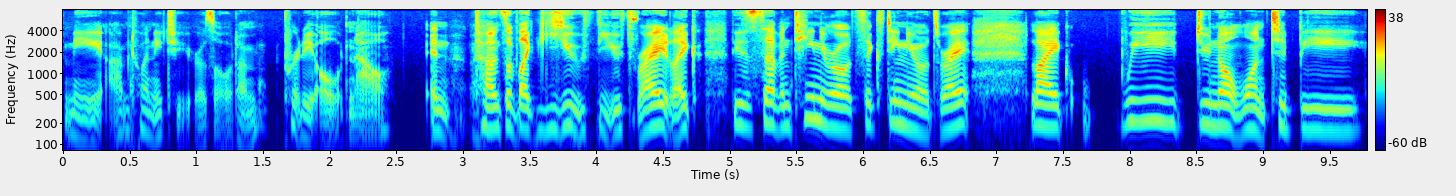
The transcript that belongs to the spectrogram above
me, I'm 22 years old, I'm pretty old now in terms of like youth, youth, right? Like these are 17 year olds, 16 year olds, right? Like we do not want to be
